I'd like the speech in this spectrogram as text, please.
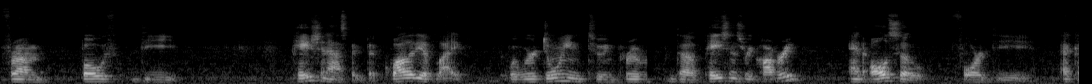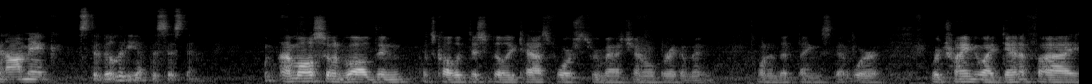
from both the patient aspect, the quality of life, what we're doing to improve the patient's recovery, and also for the economic stability of the system. I'm also involved in what's called the Disability Task Force through Mass General Brigham, and it's one of the things that we're we're trying to identify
